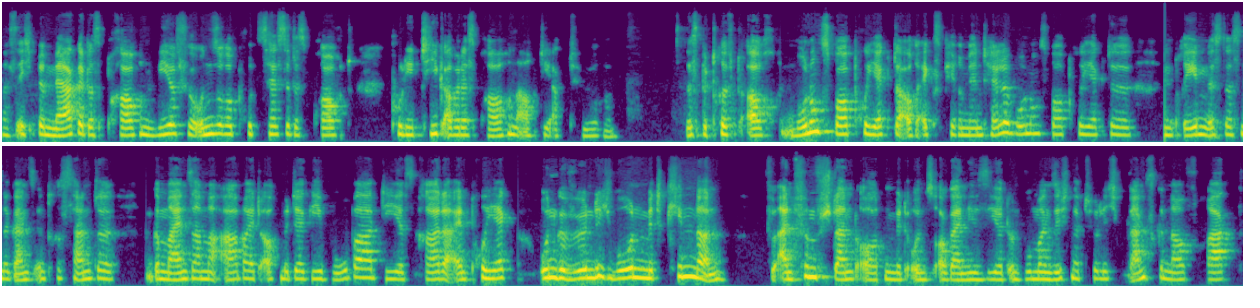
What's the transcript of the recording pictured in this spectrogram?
was ich bemerke, das brauchen wir für unsere Prozesse, das braucht Politik, aber das brauchen auch die Akteure. Das betrifft auch Wohnungsbauprojekte, auch experimentelle Wohnungsbauprojekte. In Bremen ist das eine ganz interessante gemeinsame Arbeit auch mit der GBOBA, die jetzt gerade ein Projekt Ungewöhnlich Wohnen mit Kindern an fünf Standorten mit uns organisiert und wo man sich natürlich ganz genau fragt,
